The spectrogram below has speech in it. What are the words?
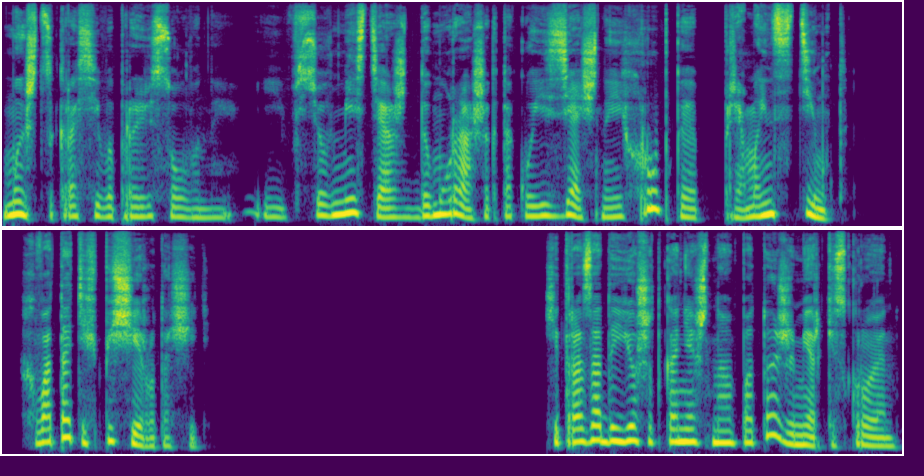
мышцы красиво прорисованные, и все вместе аж до мурашек такое изящное и хрупкое, прямо инстинкт. Хватать и в пещеру тащить. Хитрозадый ёшит, конечно, по той же мерке скроен.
